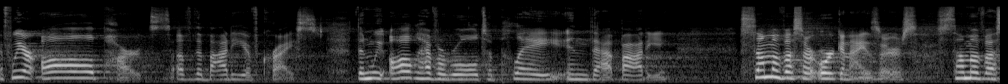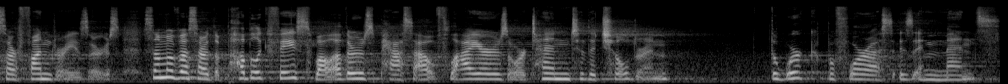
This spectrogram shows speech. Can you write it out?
If we are all parts of the body of Christ, then we all have a role to play in that body. Some of us are organizers, some of us are fundraisers, some of us are the public face while others pass out flyers or tend to the children. The work before us is immense,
